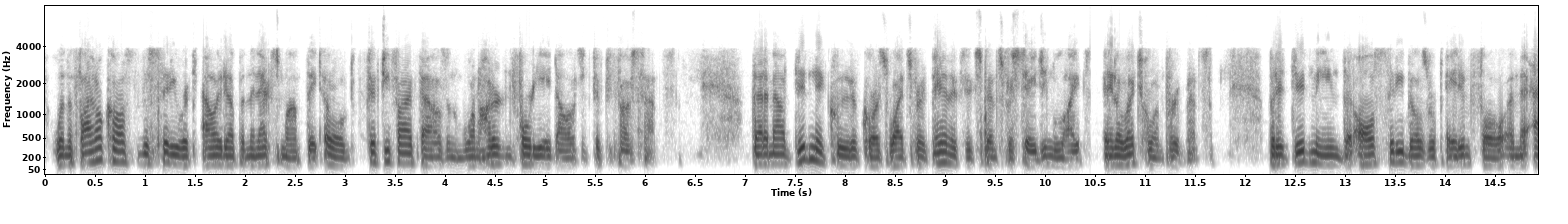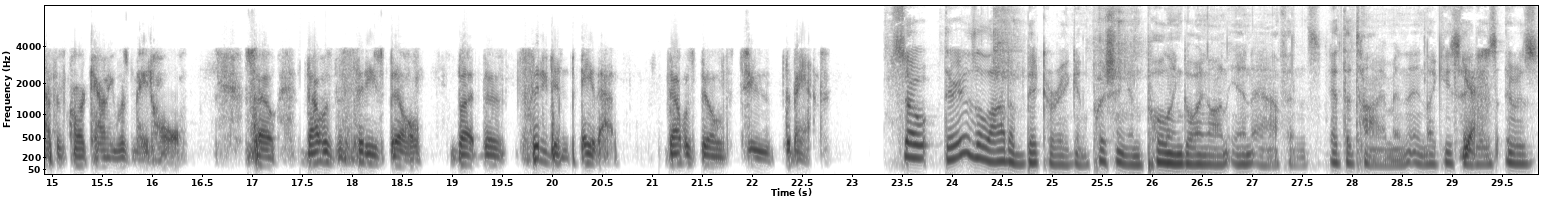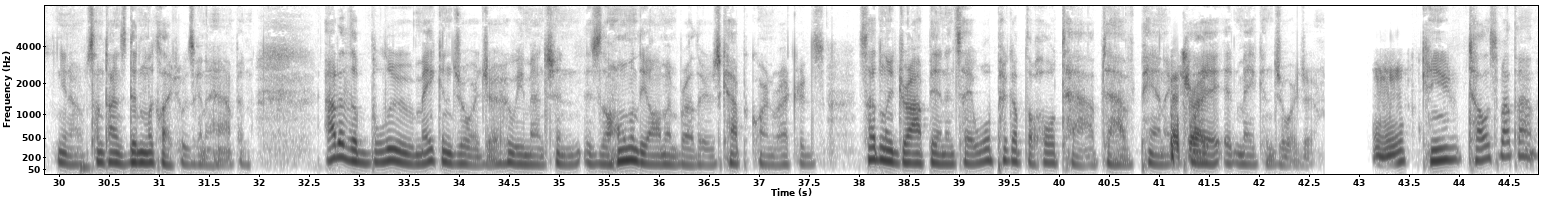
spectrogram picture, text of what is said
When the final costs of the city were tallied up in the next month, they totaled $55,148.55. That amount didn't include, of course, widespread panic's expense for staging, lights, and electrical improvements. But it did mean that all city bills were paid in full and that Athens Clarke County was made whole. So that was the city's bill, but the city didn't pay that. That was billed to the band. So there is a lot of bickering and pushing and pulling going on in Athens at the time, and, and like you said, Yes. it, was, it was you know sometimes didn't look like it was going to happen. Out of the blue, Macon, Georgia, who we mentioned is the home of the Allman Brothers, Capricorn Records, suddenly drop in and say, "We'll pick up the whole tab to have Panic That's play right. at Macon, Georgia." hmm Can you tell us about that?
